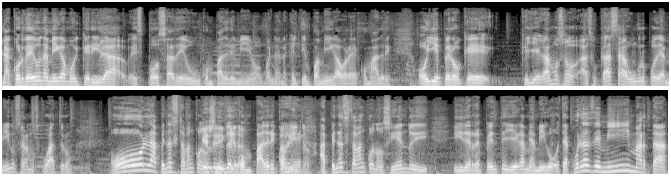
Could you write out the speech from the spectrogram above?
Me acordé de una amiga muy querida, esposa de un compadre mío. Bueno, en aquel tiempo amiga, ahora comadre. Oye, pero que, que llegamos a, a su casa, a un grupo de amigos, éramos cuatro. Hola, apenas estaban conociendo el compadre con Ay, él. no. Apenas estaban conociendo y, y de repente llega mi amigo. ¿Te acuerdas de mí, Marta?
